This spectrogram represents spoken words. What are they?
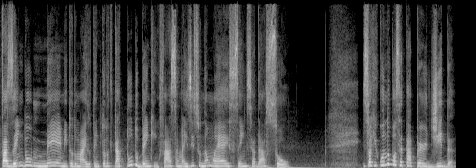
fazendo meme e tudo mais, o tempo todo que tá tudo bem quem faça, mas isso não é a essência da Soul. Só que quando você tá perdida,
